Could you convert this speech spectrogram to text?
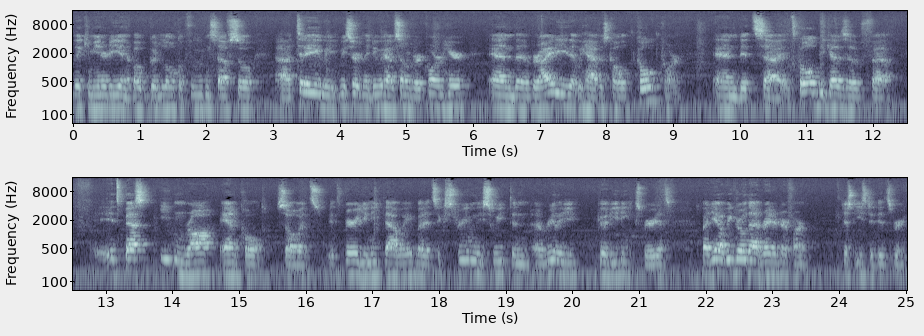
the community and about good local food and stuff. So uh, today we, we certainly do have some of our corn here, and the variety that we have is called cold corn, and it's uh, it's cold because of uh, it's best eaten raw and cold. So it's it's very unique that way, but it's extremely sweet and a really good eating experience. But yeah, we grow that right at our farm, just east of Didsbury.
